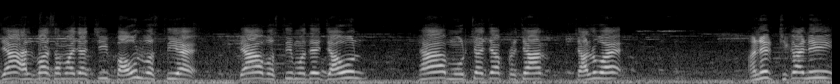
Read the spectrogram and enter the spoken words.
ज्या हलवा समाजाची बाऊल वस्ती आहे त्या वस्तीमध्ये जाऊन ह्या मोर्चाचा प्रचार चालू आहे. अनेक ठिकाणी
